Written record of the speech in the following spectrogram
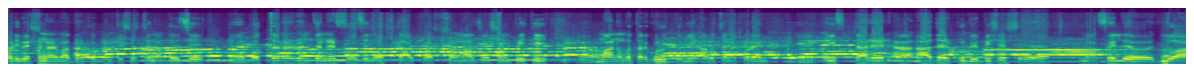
পরিবেশনার মাধ্যমে প্রোগ্রামটি সূচনা হয়েছে। বক্তারা রমজানের ফজিলত তারপর সমাজে সম্প্রীতি মানবতার গুরুত্ব নিয়ে আলোচনা করেন। ইফতারের আহ, আদায়ের পূর্বে বিশেষ মাহফিল দোয়া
